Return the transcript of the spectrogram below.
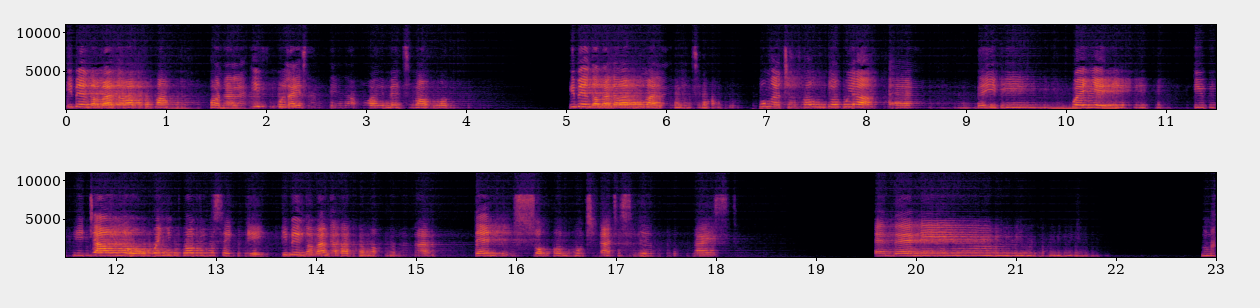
ibe ngabantu abaphuma khona la if kula izamdela or emetsimaholo ibe ngabantu abaphuma la emetsimaholo kungathathwa umntu obuya um maybe kwenye itawuni or kwenye iprovince ekude ibe ngabantu abaphuma khona lana then sizokhona ukuthi nathi sibe recognized and then um,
